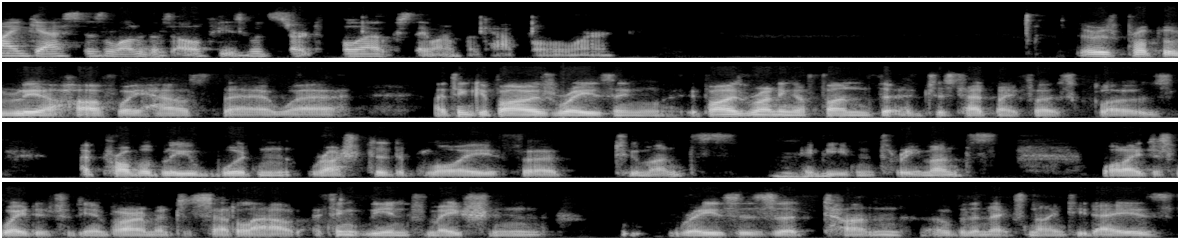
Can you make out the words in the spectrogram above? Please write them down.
my guess is a lot of those lps would start to pull out because they want to put capital to work there is probably a halfway house there where I think if I was raising, if I was running a fund that had just had my first close, I probably wouldn't rush to deploy for two months, mm-hmm. maybe even three months, while I just waited for the environment to settle out. I think the information raises a ton over the next 90 days.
